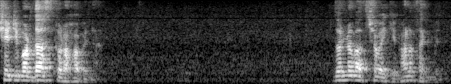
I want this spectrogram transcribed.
সেটি বরদাস্ত করা হবে না। ধন্যবাদ সবাইকে, ভালো থাকবেন।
